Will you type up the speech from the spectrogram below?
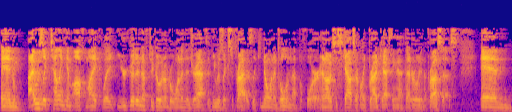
And I was like telling him off mic, like, you're good enough to go number one in the draft. And he was like surprised. Like no one had told him that before. And obviously scouts aren't like broadcasting that that early in the process. And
